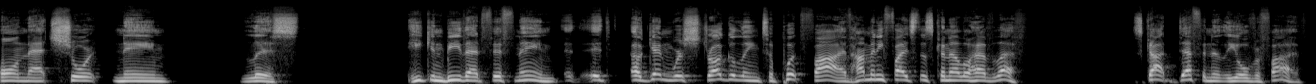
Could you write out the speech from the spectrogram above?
on that short name list. He can be that fifth name. It, it again, we're struggling to put five. How many fights does Canelo have left? Scott definitely over five.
